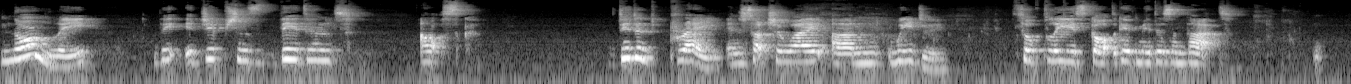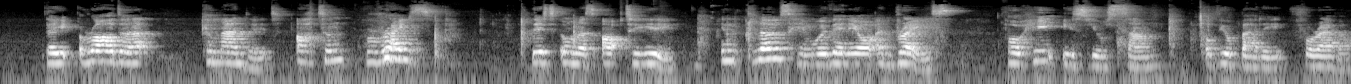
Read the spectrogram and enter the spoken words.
normally the Egyptians didn't ask, didn't pray in such a way um, we do. So please, God, give me this and that. They rather commanded, Atum, raise this illness up to you. Enclose him within your embrace, for he is your son of your body forever.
